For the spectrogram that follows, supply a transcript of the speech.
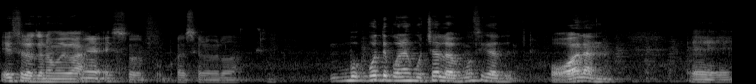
Eso es lo que no me va. Eh, Eso puede ser verdad. Vos vos te pones a escuchar la música o hablan eh,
